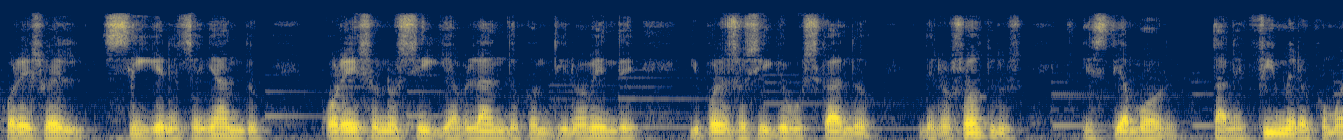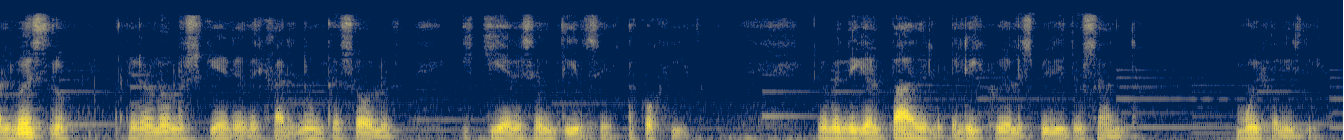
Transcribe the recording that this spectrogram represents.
Por eso Él sigue enseñando, por eso nos sigue hablando continuamente y por eso sigue buscando de nosotros este amor tan efímero como el nuestro, pero no los quiere dejar nunca solos y quiere sentirse acogido. Que bendiga el Padre, el Hijo y el Espíritu Santo. Muy feliz día.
